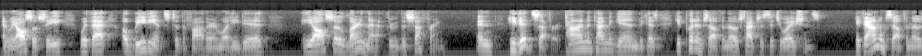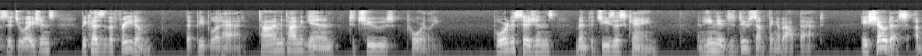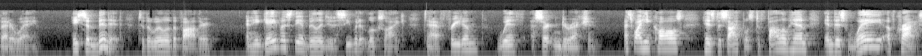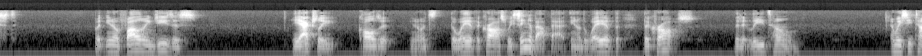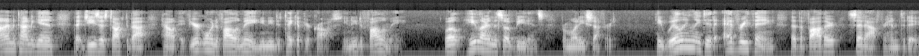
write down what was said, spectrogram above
And we also see with that obedience to the Father and what he did, he also learned that through the suffering. And he did suffer time and time again because he put himself in those types of situations. He found himself in those situations because of the freedom that people had had, time and time again, to choose poorly. Poor decisions meant that Jesus came and he needed to do something about that. He showed us a better way. He submitted to the will of the Father, and he gave us the ability to see what it looks like to have freedom with a certain direction. That's why he calls his disciples to follow him in this way of Christ. But, you know, following Jesus, he actually calls it, you know, it's the way of the cross. We sing about that, you know, the way of the, the cross, that it leads home. And we see time and time again that Jesus talked about how if you're going to follow me, you need to take up your cross. You need to follow me. Well, he learned this obedience from what he suffered. He willingly did everything that the Father set out for him to do.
